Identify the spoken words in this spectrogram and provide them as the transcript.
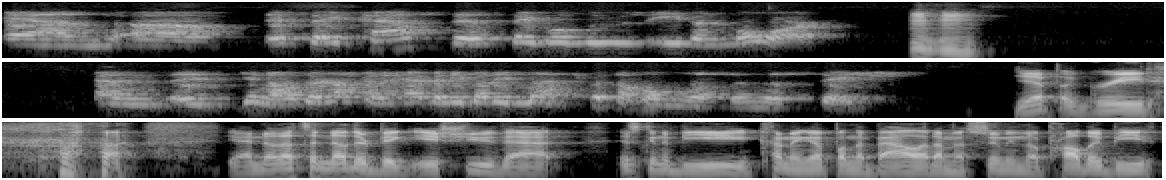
And uh, if they pass this, they will lose even more. Mm-hmm. And it, you know they're not going to have anybody left with the homeless in this state. Yep, agreed. yeah, no, that's another big issue that is going to be coming up on the ballot. I'm assuming there'll probably be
